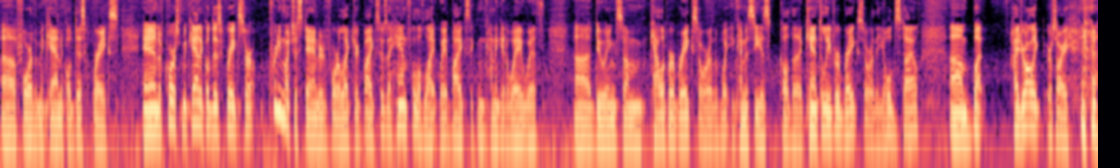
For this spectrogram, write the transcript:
uh, for the mechanical disc brakes. And of course, mechanical disc brakes are pretty much a standard for electric bikes. There's a handful of lightweight bikes that can kind of get away with uh, doing some caliper brakes or the, what you kind of see is called the cantilever brakes or the old style. Um, but hydraulic, or sorry,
